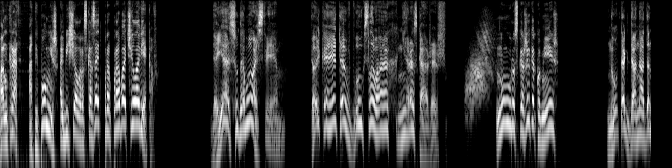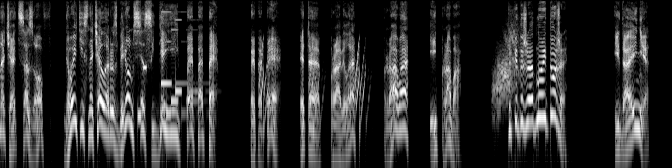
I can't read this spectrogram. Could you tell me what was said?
Панкрат, а ты помнишь, обещал рассказать про права человеков? Да я с удовольствием. Только это в двух словах не расскажешь. Ну, расскажи, как умеешь. Ну, тогда надо начать с азов. Давайте сначала разберемся с идеей ППП. ППП — это правила, право и права. Так это же одно и то же. И да, и нет.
